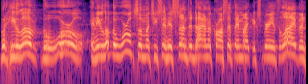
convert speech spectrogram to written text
But he loved the world, and he loved the world so much, he sent his son to die on a cross that they might experience life. And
